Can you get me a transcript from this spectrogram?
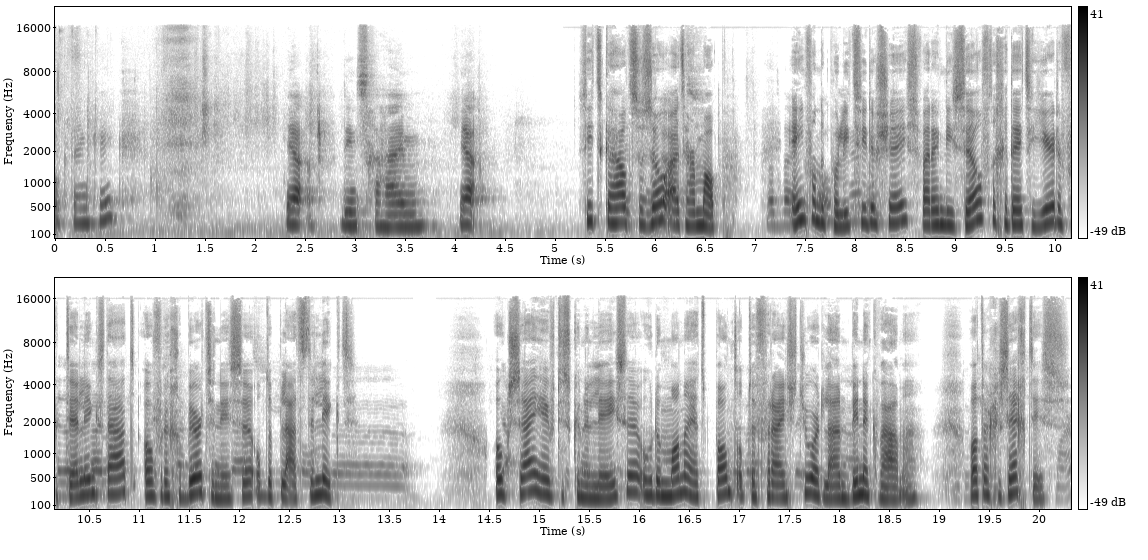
ook, denk ik. Ja, dienstgeheim. Ja. Sietske haalt ze zo uit haar map. Een van de politiedossiers waarin diezelfde gedetailleerde vertelling staat over de gebeurtenissen op de plaats delict. Ook zij heeft dus kunnen lezen hoe de mannen het pand op de Vrijn Stuartlaan binnenkwamen. Wat er gezegd is.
